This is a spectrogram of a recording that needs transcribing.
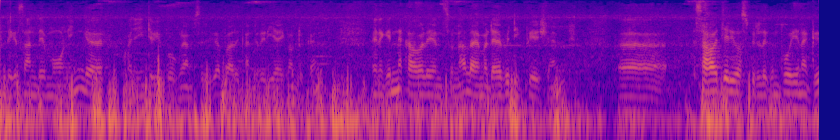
இன்றைக்கு சண்டே மார்னிங் கொஞ்சம் இன்டர்வியூ ப்ரோக்ராம்ஸ் இருக்குது அப்போ அதுக்காண்டு ரெடி ஆகி கொண்டிருக்கேன். எனக்கு என்ன கவலைன்னு சொன்னால் I am diabetic patient Chavakachcheri ஹாஸ்பிட்டலுக்கும் போய் எனக்கு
